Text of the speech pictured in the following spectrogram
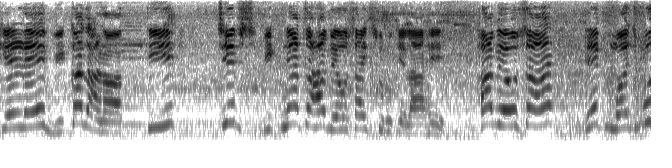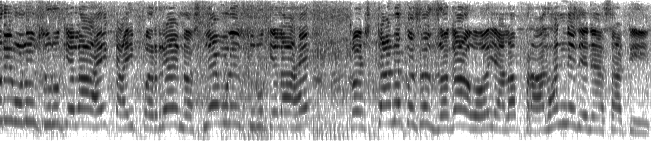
केळे विकत आणत ती चिप्स विकण्याचा हा व्यवसाय सुरू केला आहे. हा व्यवसाय एक मजबुरी म्हणून सुरू केला आहे. काही पर्याय नसल्यामुळे सुरू केला आहे. कष्टानं कसं जगावं याला प्राधान्य देण्यासाठी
